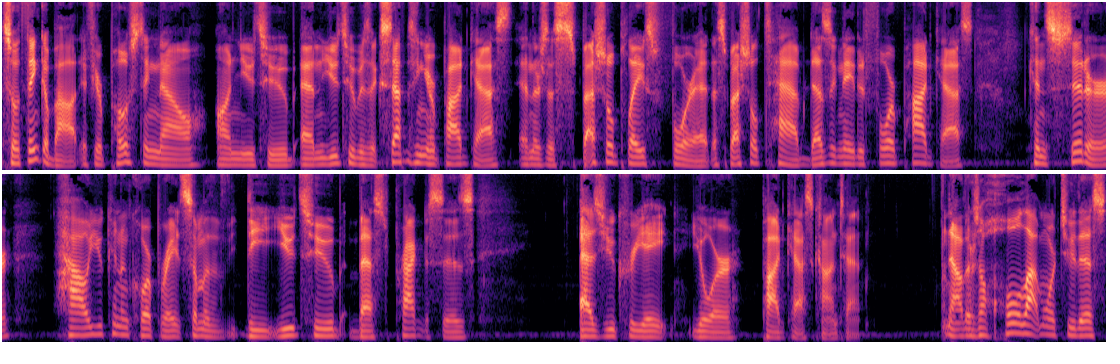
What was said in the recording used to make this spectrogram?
So think about if you're posting now on YouTube and YouTube is accepting your podcast and there's a special place for it, a special tab designated for podcasts, consider how you can incorporate some of the YouTube best practices as you create your podcast content. Now, there's a whole lot more to this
